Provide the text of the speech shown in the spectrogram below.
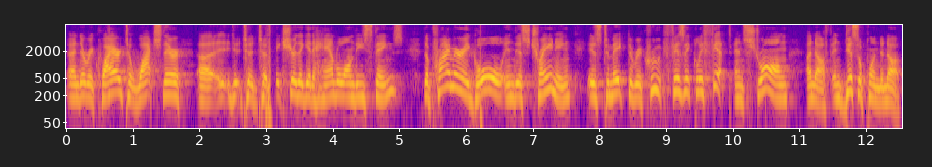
and they're required to watch their, uh, to, to make sure they get a handle on these things. The primary goal in this training is to make the recruit physically fit and strong enough and disciplined enough.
